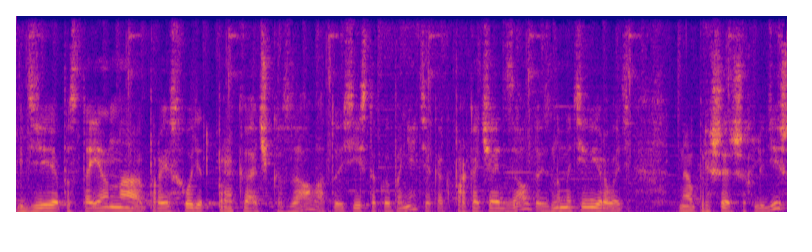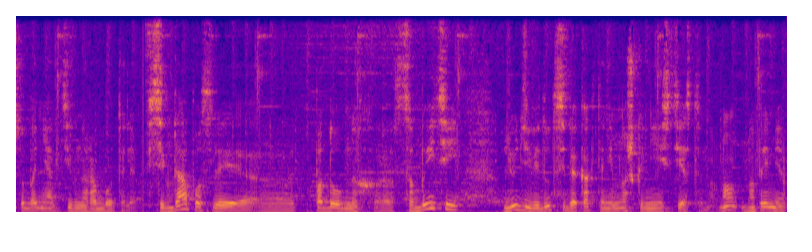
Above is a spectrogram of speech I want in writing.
где постоянно происходит прокачка зала, то есть есть такое понятие, как прокачать зал, то есть намотивировать а, пришедших людей, чтобы они активно работали. Всегда после э, подобных э, событий люди ведут себя как-то немножко неестественно. Ну, например,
